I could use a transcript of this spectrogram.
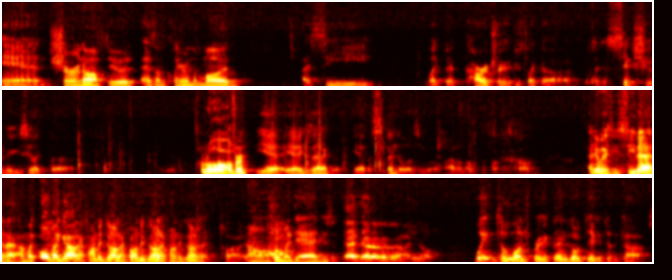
And sure enough, dude, as I'm clearing the mud, I see like the cartridge. It's like a it's like a six shooter. You see like the Roll over. yeah, yeah, exactly. Yeah, the spindle, as you will. I don't know what the fuck it's called. Anyways, you see that, and I, I'm like, oh my god, I found a gun, I found a gun, I found a gun. And I, I showed my dad, and he's like, da, da, da, da, da, you know, wait until lunch break, then go take it to the cops.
